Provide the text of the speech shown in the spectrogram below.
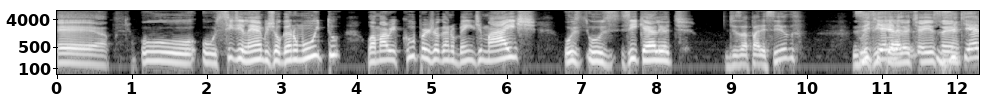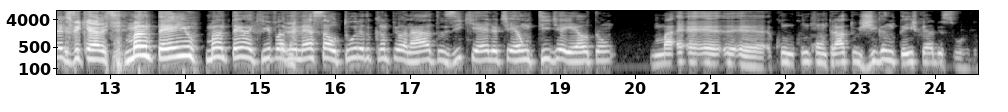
é, o, o Sid Lamb jogando muito, o Amari Cooper jogando bem demais, o, o Zeke Elliott. Desaparecido. Zeke, Zeke Elliott, é isso aí. Zeke Elliott. Zeke Elliott. Mantenho, mantenho aqui, Flavio, nessa altura do campeonato, Zeke Elliott é um TJ Elton é é, é, é, é, com, com um contrato gigantesco e absurdo.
